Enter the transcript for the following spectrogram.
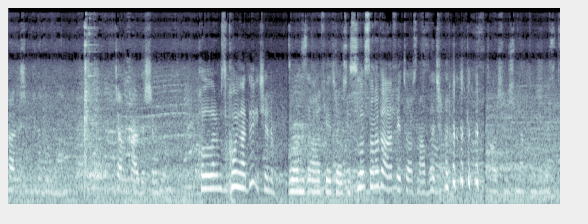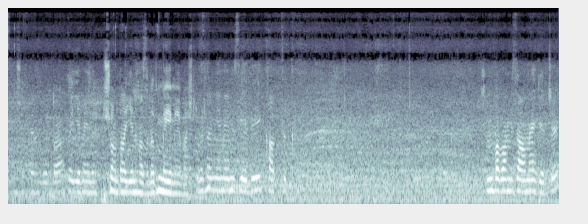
Kardeşim de burada. Canım kardeşim. Kolalarımızı koy hadi içelim. Bize afiyet olsun. Sıla sana da afiyet olsun ablacığım. Alışverişimi yaptım. Poşetlerim burada ve yemeğimi şu an daha yeni hazırladım ve yemeye başlıyorum. Yemeğimizi yedik, kalktık. Şimdi babam bizi almaya gelecek.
